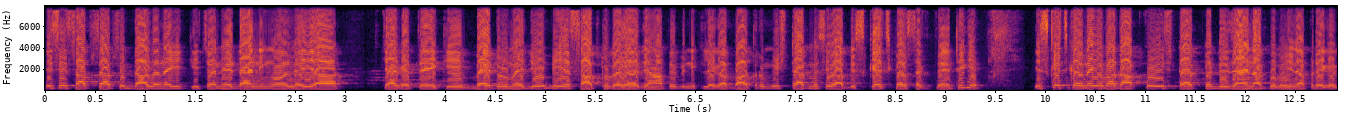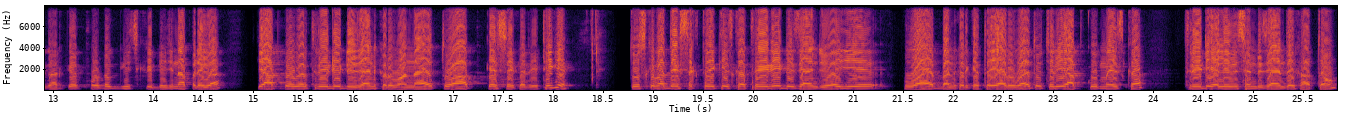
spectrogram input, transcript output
इस हिसाब से आप सिर्फ़ डाल देना है कि किचन है, डाइनिंग हॉल है या क्या कहते हैं कि बेडरूम है, जो भी है, साफ्ट वगैरह जहाँ पे भी निकलेगा बाथरूम, इस टाइप में सिर्फ़ आप स्केच कर सकते हैं, ठीक है? स्केच करने के बाद आपको इस टाइप का डिज़ाइन आपको भेजना पड़ेगा, घर के फ़ोटो खींच के भेजना पड़ेगा कि आपको अगर थ्री डिज़ाइन करवाना है तो आप कैसे करिए ठीक है? तो उसके बाद देख सकते हैं कि इसका थ्री डिज़ाइन जो है, ये हुआ है, बन करके तैयार हुआ है। तो चलिए आपको मैं इसका थ्री डी एलिवेशन डिज़ाइन दिखाता हूँ।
